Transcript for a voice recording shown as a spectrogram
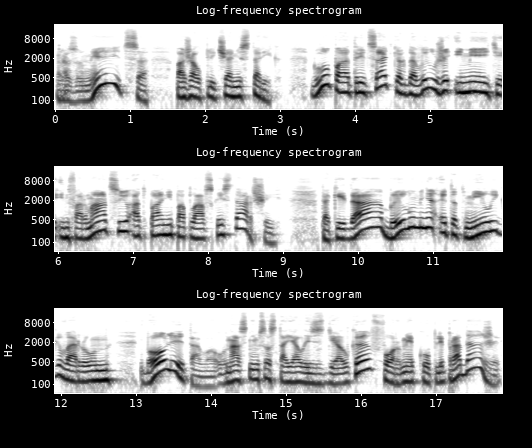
«Разумеется», — пожал плечами старик. «Глупо отрицать, когда вы уже имеете информацию от пани Поплавской-старшей. Так и да, был у меня этот милый говорун. Более того, у нас с ним состоялась сделка в форме купли-продажи».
